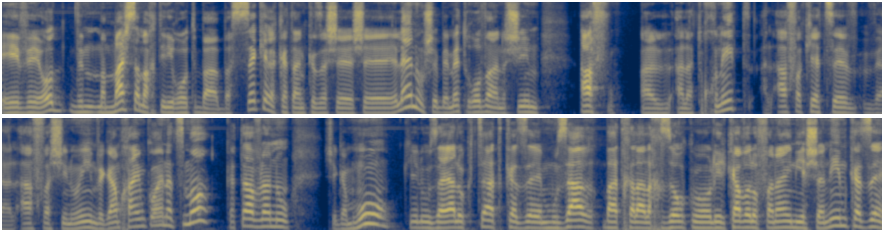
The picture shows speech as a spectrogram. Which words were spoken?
אה, ועוד, וממש שמחתי לראות ב- בסקר הקטן כזה שהעלינו, שבאמת רוב האנשים עפו. על, על התוכנית, על אף הקצב ועל אף השינויים, וגם חיים כהן עצמו כתב לנו שגם הוא, כאילו זה היה לו קצת כזה מוזר בהתחלה לחזור כמו לרכב על אופניים ישנים כזה,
